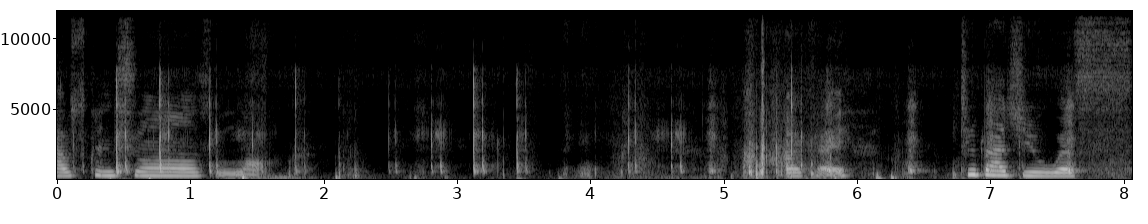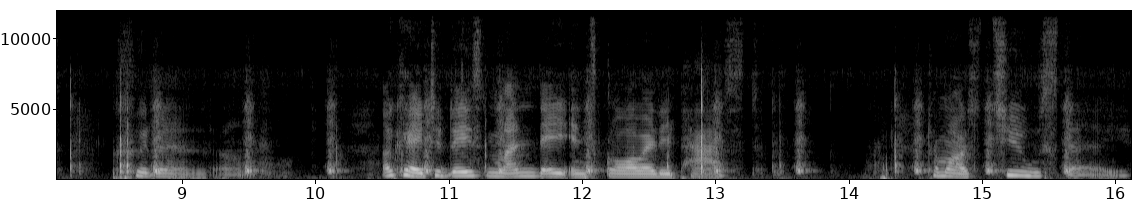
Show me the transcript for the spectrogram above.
House controls lock. Okay. Too bad you was couldn't. Um. Okay, today's Monday and school already passed. Tomorrow's Tuesday.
